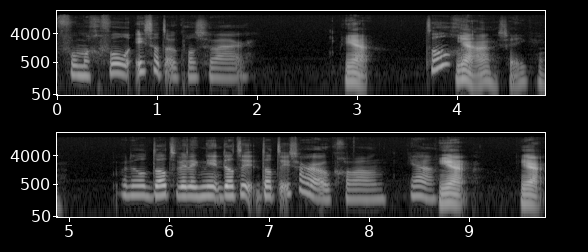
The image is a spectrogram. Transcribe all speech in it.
voor mijn gevoel is dat ook wel zwaar. Ja, Toch? ja, zeker. Ik bedoel, dat wil ik niet, dat, dat is er ook gewoon. Ja. Ja, ja.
